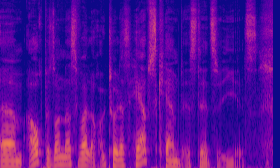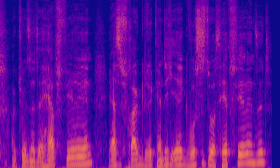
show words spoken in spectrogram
Ähm, auch besonders, weil auch aktuell das Herbstcamp ist der zu Eagles. Aktuell sind der Herbstferien. Erste Frage direkt an dich, Erik. Wusstest du, was Herbstferien sind?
